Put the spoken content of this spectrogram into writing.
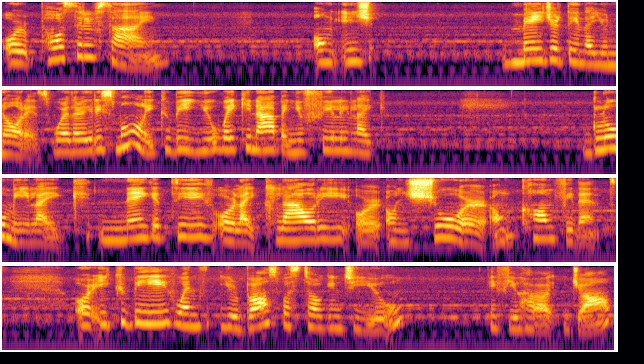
or positive sign on each major thing that you notice whether it is small it could be you waking up and you feeling like gloomy, like negative or like cloudy or unsure, unconfident. Or it could be when your boss was talking to you, if you have a job,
